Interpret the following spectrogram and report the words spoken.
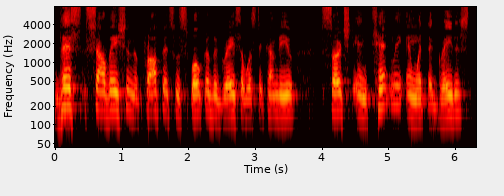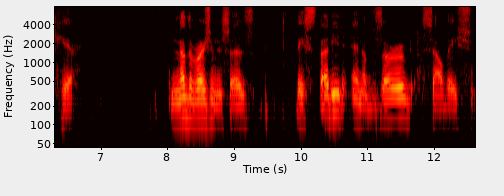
This salvation, the prophets who spoke of the grace that was to come to you, searched intently and with the greatest care. Another version it says, they studied and observed salvation.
